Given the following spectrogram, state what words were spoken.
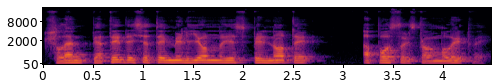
член 50-мільйонної спільноти апостольства молитви,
